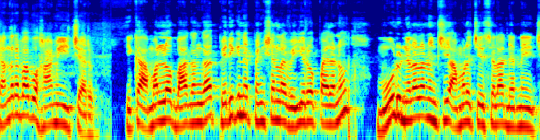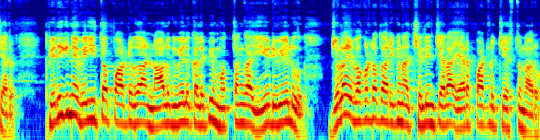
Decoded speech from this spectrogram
చంద్రబాబు హామీ ఇచ్చారు. ఇక అమల్లో భాగంగా పెరిగిన పెన్షన్ల వెయ్యి రూపాయలను మూడు నెలల నుంచి అమలు చేసేలా నిర్ణయించారు. పెరిగిన వెయ్యితో పాటుగా నాలుగు వేలు కలిపి మొత్తంగా ఏడు వేలు జూలై ఒకటో తారీఖున చెల్లించేలా ఏర్పాట్లు చేస్తున్నారు.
